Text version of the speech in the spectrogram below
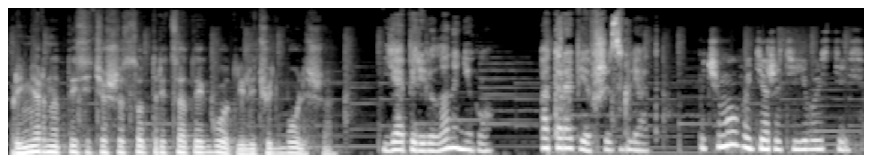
Примерно 1630 год или чуть больше. Я перевела на него оторопевший взгляд. Почему вы держите его здесь?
